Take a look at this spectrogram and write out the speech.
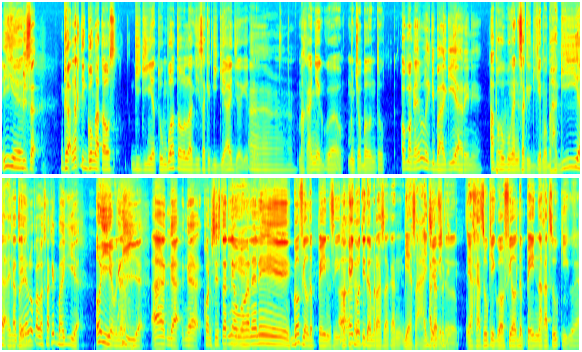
Iya. Bisa. Gak ngerti gue nggak tahu giginya tumbuh atau lagi sakit gigi aja gitu. Ah. Makanya gue mencoba untuk oh makanya lu lagi bahagia hari ini. ya? apa hubungannya sakit gigi sama bahagia anjing? Katanya lu kalau sakit bahagia. Oh iya benar. iya. Ah nggak nggak konsisten nih omongannya nih. gue feel the pain sih. Makanya gue tidak merasakan biasa aja Akatsuki. gitu. Ya Katsuki gue feel the pain Nakatsuki gue.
